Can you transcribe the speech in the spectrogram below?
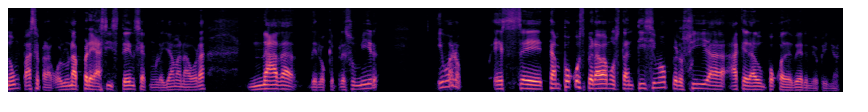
no un pase para gol, una preasistencia, como le llaman ahora, nada de lo que presumir. Y bueno, es, tampoco esperábamos tantísimo, pero sí ha, ha, quedado un poco a deber, en mi opinión.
